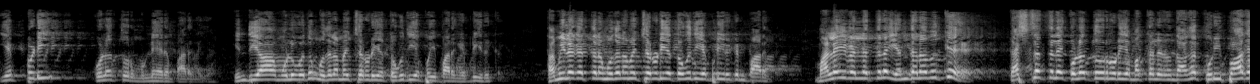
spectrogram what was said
எப்படி குளத்தூர் முன்னேறும் பாருங்க இந்தியா முழுவதும் முதலமைச்சருடைய தொகுதியை போய் பாருங்க எப்படி இருக்கு? தமிழகத்துல முதலமைச்சருடைய தொகுதி எப்படி இருக்குன்னு பாருங்க. மலை வெள்ளத்துல எந்த அளவுக்கு கஷ்டத்துல குளத்தூருடைய மக்கள் இருந்தாங்க குறிப்பாக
